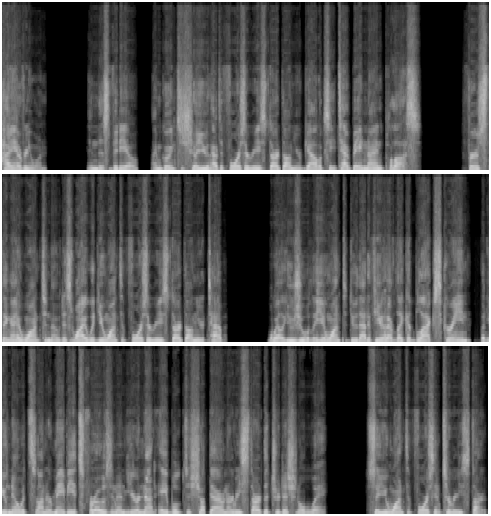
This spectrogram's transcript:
Hi everyone. In this video, I'm going to show you how to force a restart on your Galaxy Tab A9 Plus. First thing I want to note is why would you want to force a restart on your tab? Well usually you want to do that if you have like a black screen, but you know it's on or maybe it's frozen and you're not able to shut down or restart the traditional way. So you want to force it to restart.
